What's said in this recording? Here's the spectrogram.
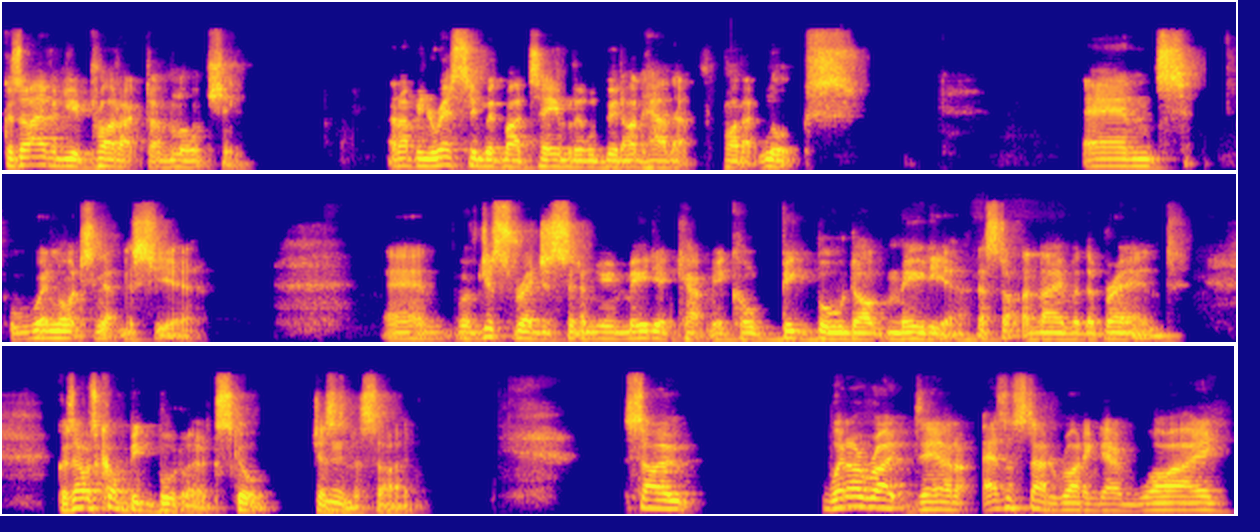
because I have a new product I'm launching. And I've been wrestling with my team a little bit on how that product looks. And we're launching that this year. And we've just registered a new media company called Big Bulldog Media. That's not the name of the brand, because I was called Big Bulldog at school, just mm. an aside. So when I wrote down, as I started writing down why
